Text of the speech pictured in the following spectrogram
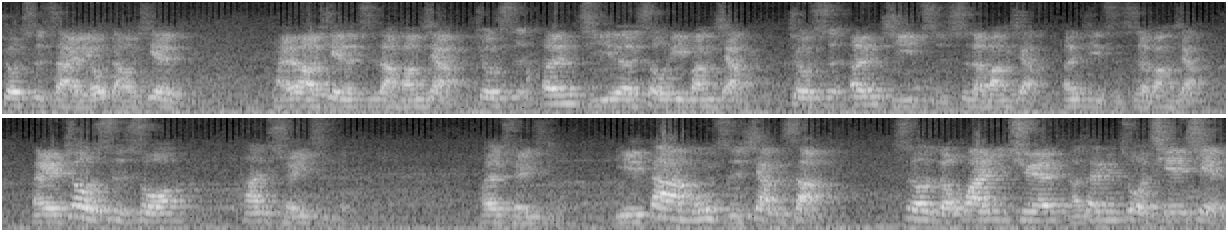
就是载流导线。台导线的磁场方向就是 N 极的受力方向，就是 N 极指示的方向，N 极指示的方向，也就是说它是垂直的，它是垂直的。你大拇指向上，事后头弯一圈，然后在那边做切线，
